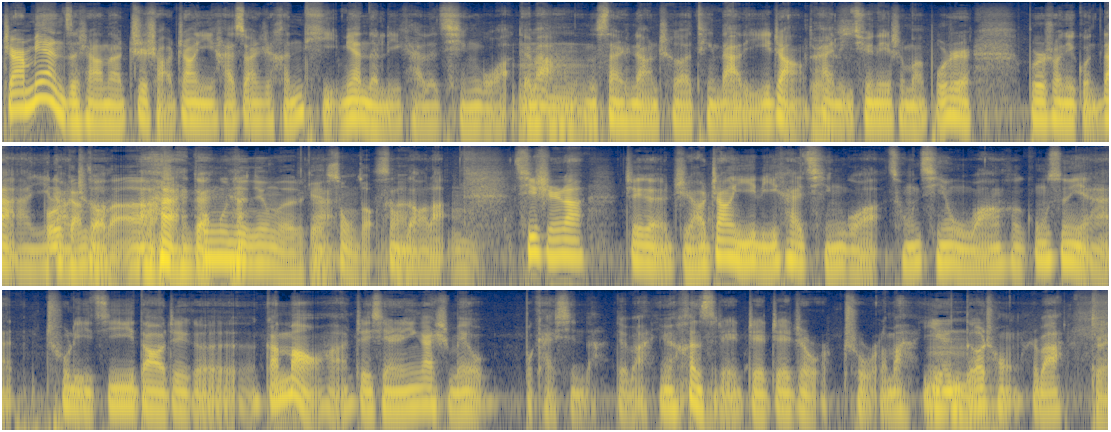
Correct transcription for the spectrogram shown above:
这样面子上呢，至少张仪还算是很体面的离开了秦国，对吧？三十辆车，挺大的仪仗，派你去那什么，不是不是说你滚蛋啊，一辆车的啊，对，恭恭敬敬的给送走 送走了。其实呢，这个只要张仪离开秦国，从秦武王和公孙衍、处理机到这个甘茂哈，这些人应该是没有。不开心的，对吧？因为恨死这这这主主了嘛，一人得宠是吧？对，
